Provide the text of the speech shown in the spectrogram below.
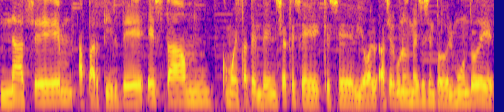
nace mm, a partir de esta mm, como esta tendencia que se, que se vio hace algunos meses en todo el mundo de,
